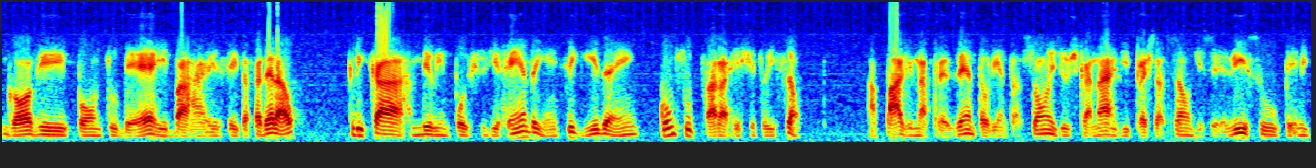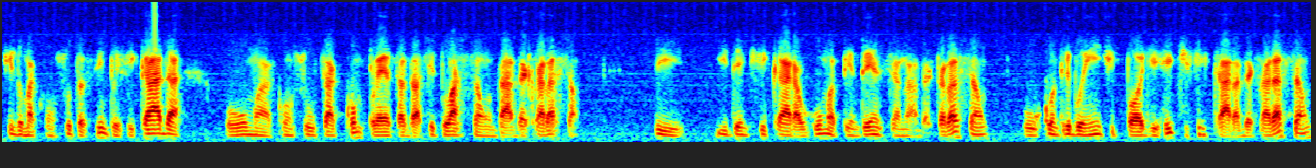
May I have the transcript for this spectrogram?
gov.br barra Receita Federal clicar Meu Imposto de Renda e, em seguida, em Consultar a Restituição. A página apresenta orientações e os canais de prestação de serviço, permitindo uma consulta simplificada ou uma consulta completa da situação da declaração. Se identificar alguma pendência na declaração, o contribuinte pode retificar a declaração,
